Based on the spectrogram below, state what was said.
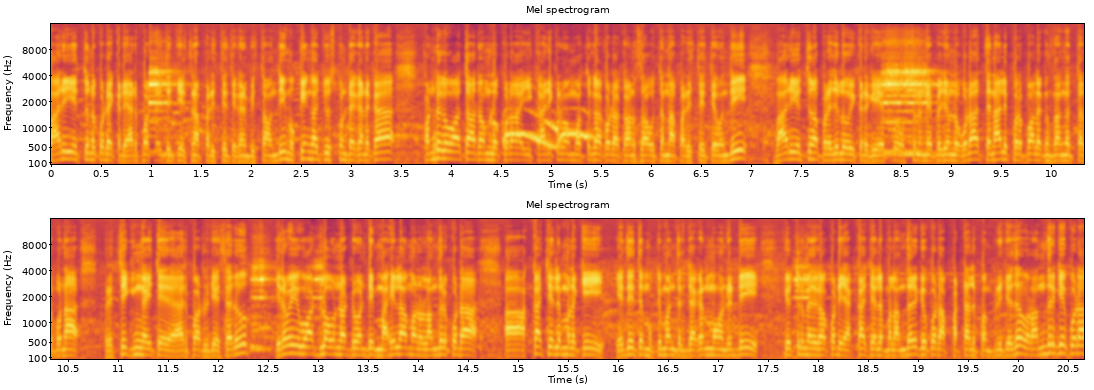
భారీ ఎత్తున కూడా ఇక్కడ ఏర్పాటు అయితే చేసిన పరిస్థితి కనిపిస్తూ ఉంది. ముఖ్యంగా చూసుకుంటే కనుక పండుగ వాతావరణంలో కూడా ఈ కార్యక్రమం మొత్తంగా కూడా కొనసాగుతున్న పరిస్థితి ఉంది. భారీ ఎత్తున ప్రజలు ఇక్కడికి వస్తున్న నేపథ్యంలో కూడా తెనాలి పురపాలక సంఘం తరఫున ప్రత్యేకంగా అయితే ఏర్పాట్లు చేశారు. ఇరవై వార్డులో ఉన్నటువంటి మహిళా మనులందరూ కూడా అక్క అక్కా చెల్లెమ్మలకి ఏదైతే ముఖ్యమంత్రి జగన్మోహన్ రెడ్డి చేతుల మీదుగా కూడా అక్క అక్కా చెల్లెమ్మలందరికీ కూడా పట్టాలు పంపిణీ చేశారు. వారందరికీ కూడా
